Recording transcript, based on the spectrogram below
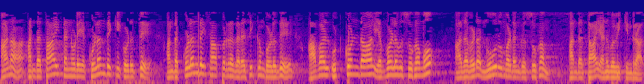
ஆனா அந்த தாய் தன்னுடைய குழந்தைக்கு கொடுத்து அந்த குழந்தை சாப்பிட்றத ரசிக்கும் பொழுது அவள் உட்கொண்டால் எவ்வளவு சுகமோ அதை விட நூறு மடங்கு சுகம் அந்த தாய் அனுபவிக்கின்றார்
